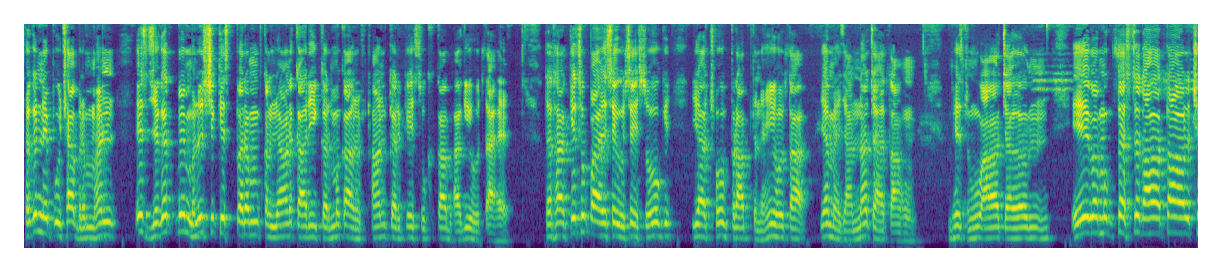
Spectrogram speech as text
सगर ने पूछा ब्रह्मण इस जगत में मनुष्य किस परम कल्याणकारी कर्म का अनुष्ठान करके सुख का भागी होता है? तथा किस उपाय से उसे शोक या क्षोभ प्राप्त नहीं होता, यह मैं जानना चाहता हूँ। भीष्मवाच एव मुक्तस्तार्थ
